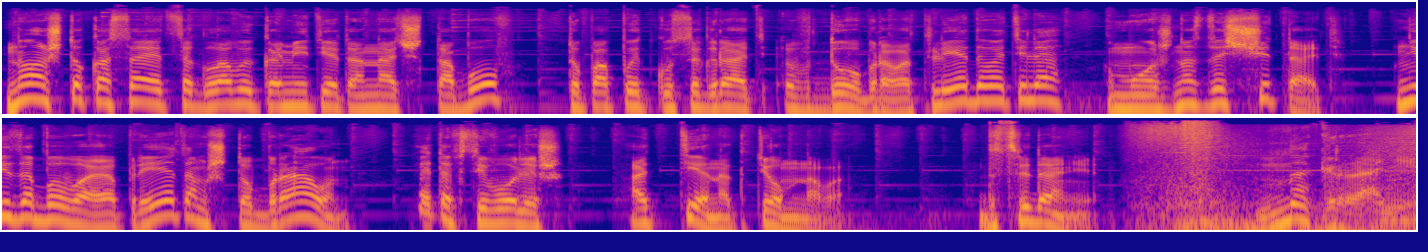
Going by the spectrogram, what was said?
Ну а что касается главы комитета начштабов, то попытку сыграть в доброго следователя можно засчитать, не забывая при этом, что Браун – это всего лишь оттенок темного. До свидания. На грани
